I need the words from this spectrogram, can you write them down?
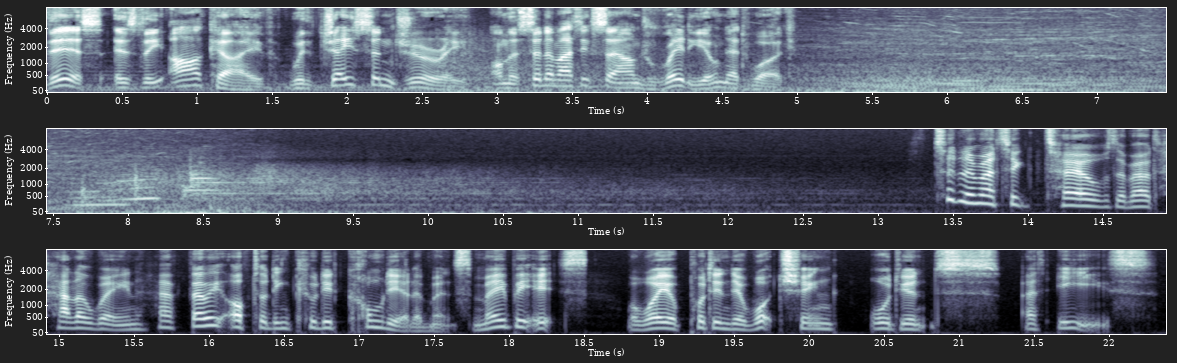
This is The Archive with Jason Drury on the Cinematic Sound Radio Network. Cinematic tales about Halloween have very often included comedy elements. Maybe it's a way of putting the watching audience at ease.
